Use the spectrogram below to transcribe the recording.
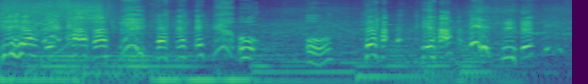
어, 어?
